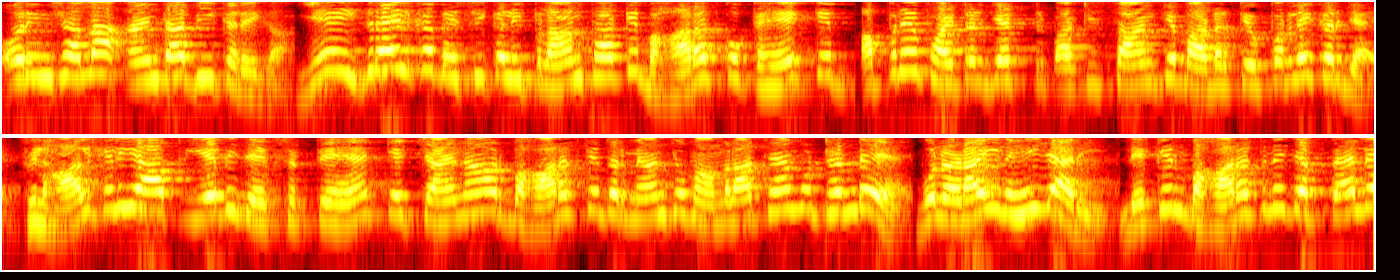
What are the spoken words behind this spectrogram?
और इंशाल्लाह आइंदा भी करेगा। ये इसराइल का बेसिकली प्लान था की भारत को कहे की अपने फाइटर जेट पाकिस्तान के बॉर्डर के ऊपर लेकर जाए। फ़िलहाल के लिए आप ये भी देख सकते हैं की चाइना और भारत के दरमियान जो मामला हैं वो ठंडे हैं, वो लड़ाई नहीं जारी। लेकिन भारत ने जब पहले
